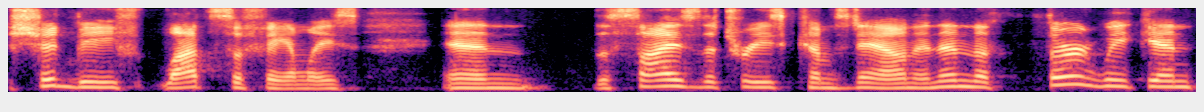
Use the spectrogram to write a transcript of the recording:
should be lots of families and the size of the trees comes down and then the third weekend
